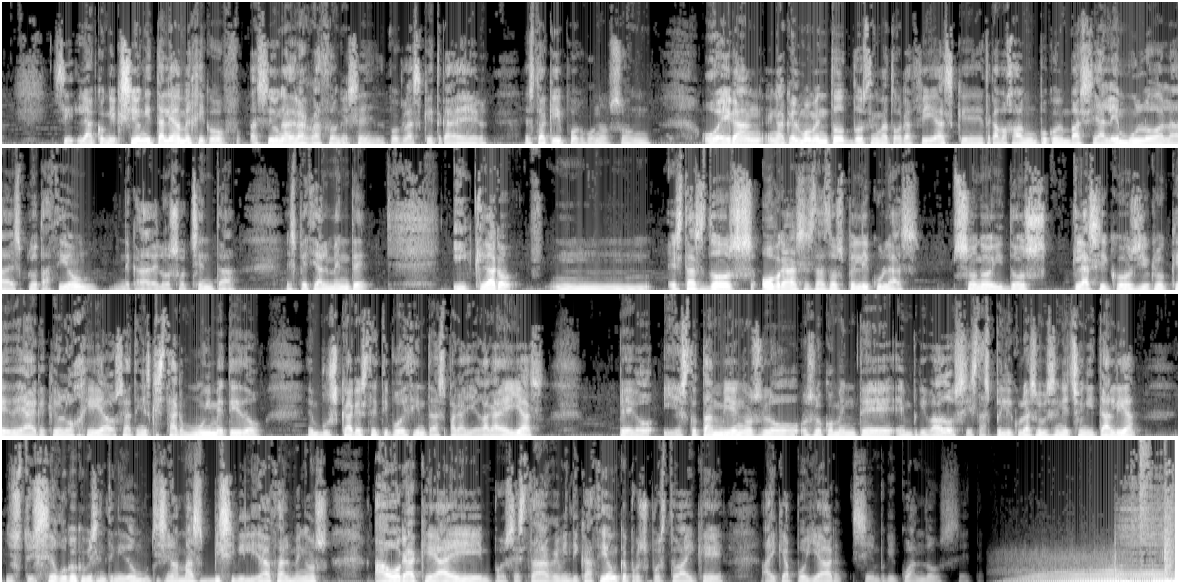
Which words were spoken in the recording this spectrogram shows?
Sí, la conexión Italia-México ha sido una de las razones, ¿eh? Por las que traer esto aquí, pues bueno, son, o eran en aquel momento dos cinematografías que trabajaban un poco en base al émulo, a la explotación, década de los 80 especialmente. Y claro, mm, estas dos obras, estas dos películas, son hoy dos clásicos, yo creo que de arqueología, o sea, tienes que estar muy metido en buscar este tipo de cintas para llegar a ellas. Pero, y esto también os lo, os lo comenté en privado, si estas películas se hubiesen hecho en Italia, yo estoy seguro que hubiesen tenido muchísima más visibilidad, al menos ahora que hay pues esta reivindicación, que por supuesto hay que, hay que apoyar siempre y cuando se...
